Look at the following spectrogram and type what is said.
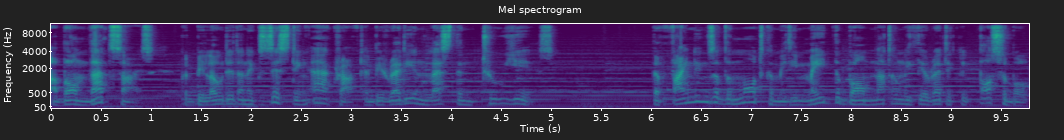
A bomb that size could be loaded on existing aircraft and be ready in less than two years. The findings of the Maud Committee made the bomb not only theoretically possible,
